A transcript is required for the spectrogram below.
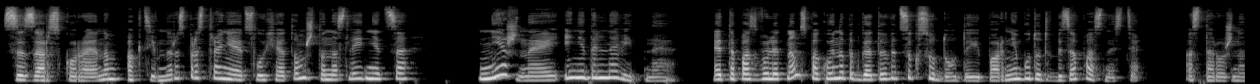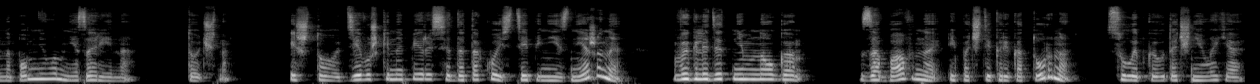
Сезар с Кореном активно распространяет слухи о том, что наследница нежная и недальновидная. Это позволит нам спокойно подготовиться к суду, да и парни будут в безопасности», – осторожно напомнила мне Зарина. «Точно. И что, девушки на пиросе до такой степени изнежены? Выглядят немного забавно и почти карикатурно?» – с улыбкой уточнила я.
